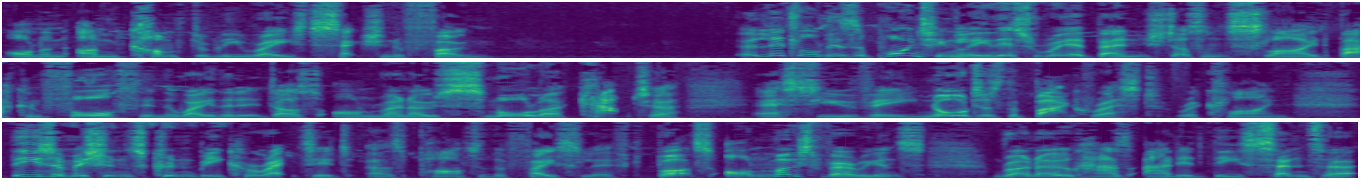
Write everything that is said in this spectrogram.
on an uncomfortably raised section of foam. A little disappointingly, this rear bench doesn't slide back and forth in the way that it does on Renault's smaller Captur SUV, nor does the backrest recline. These omissions couldn't be corrected as part of the facelift, but on most variants, Renault has added the centre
